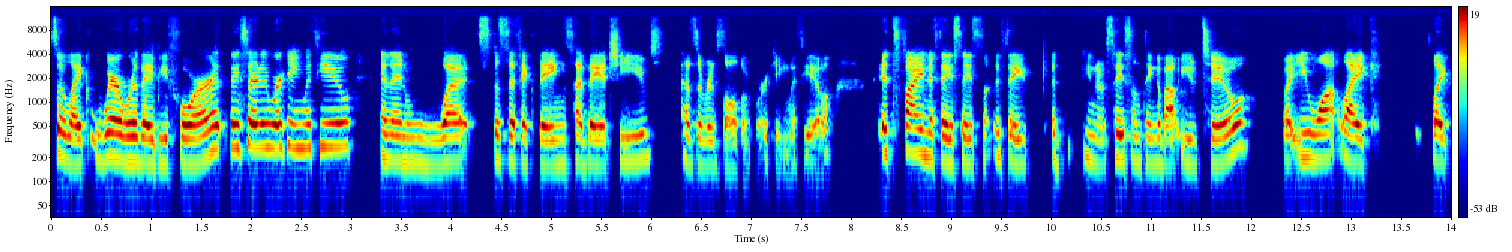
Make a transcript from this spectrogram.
so, like, where were they before they started working with you? And then what specific things have they achieved as a result of working with you? It's fine if they say if they uh, you know say something about you too, but you want like like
